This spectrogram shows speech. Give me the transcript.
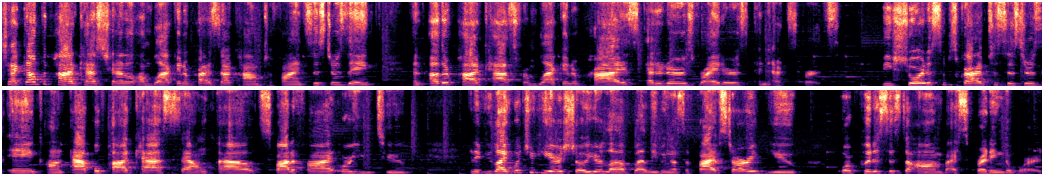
Check out the podcast channel on blackenterprise.com to find Sisters Inc. and other podcasts from Black Enterprise editors, writers, and experts. Be sure to subscribe to Sisters Inc. on Apple Podcasts, SoundCloud, Spotify, or YouTube. And if you like what you hear, show your love by leaving us a five star review or put a sister on by spreading the word.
